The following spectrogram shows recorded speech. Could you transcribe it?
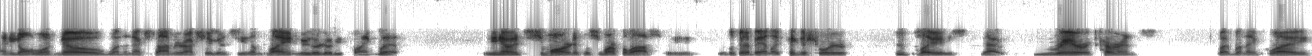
and you don't want, know when the next time you're actually going to see them play and who they're going to be playing with. You know, it's smart. It's a smart philosophy. You look at a band like Pig Destroyer, who plays that rare occurrence, but when they play,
